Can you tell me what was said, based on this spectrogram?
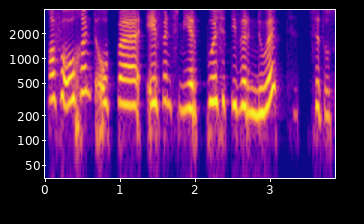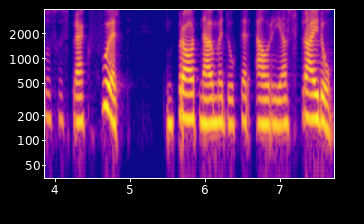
Maar vanoggend op 'n uh, effens meer positiewer noot sit ons ons gesprek voort en praat nou met dokter Elria Strydom.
